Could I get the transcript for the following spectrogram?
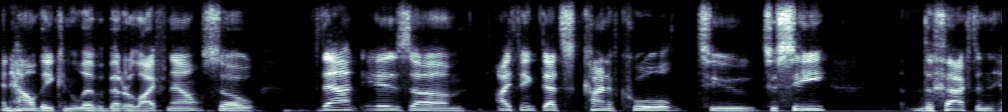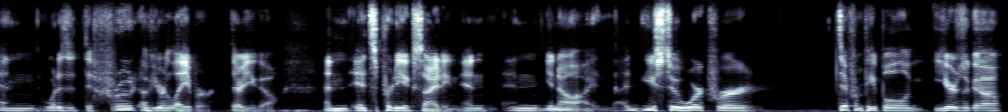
and how they can live a better life now so that is um, i think that's kind of cool to to see the fact and and what is it? The fruit of your labor. There you go, and it's pretty exciting. And and you know, I, I used to work for different people years ago,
